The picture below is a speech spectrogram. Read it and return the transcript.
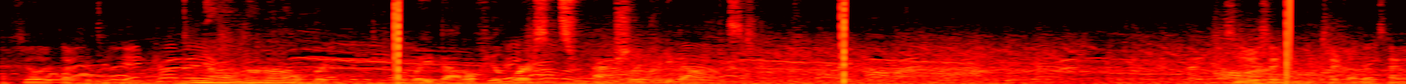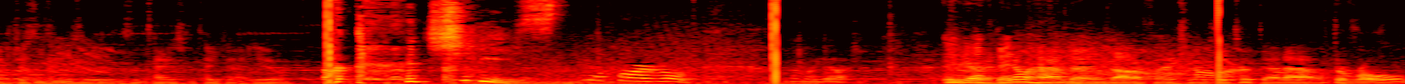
I feel like that could really. No, no, no, no, but the way Battlefield works, it's actually pretty balanced. So you're saying you can take out the tanks just as easily as the tanks can take out you? Jeez, how far rolled. Oh my gosh. They, got, they don't have that in Battlefront 2. They took that out. The roll?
